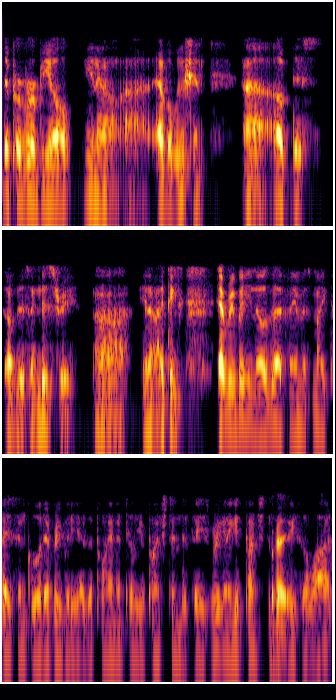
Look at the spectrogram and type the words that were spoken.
the proverbial, you know, uh, evolution uh, of this of this industry. Uh, you know, I think everybody knows that famous Mike Tyson quote: "Everybody has a plan until you're punched in the face." We're going to get punched in right. the face a lot,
